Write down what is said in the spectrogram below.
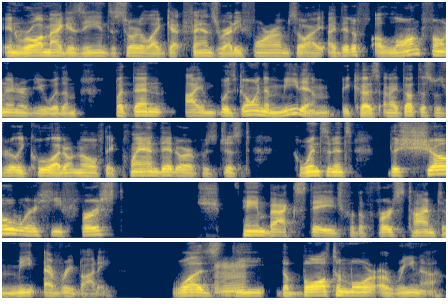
in Raw magazine to sort of like get fans ready for him. So I, I did a, a long phone interview with him, but then I was going to meet him because, and I thought this was really cool. I don't know if they planned it or if it was just coincidence. The show where he first came backstage for the first time to meet everybody was Mhm. the the Baltimore Arena,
